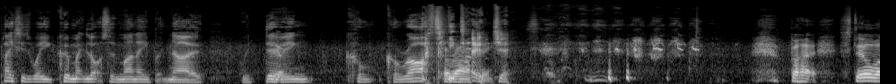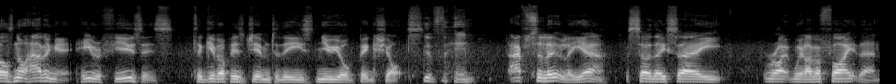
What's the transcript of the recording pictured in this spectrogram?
places where you could make lots of money, but no, we're doing ka- karate, Karate. dojos. But Stillwell's not having it. He refuses to give up his gym to these New York big shots. Good for him. Absolutely, yeah. So they say, right, we'll have a fight then.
